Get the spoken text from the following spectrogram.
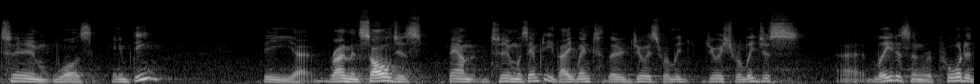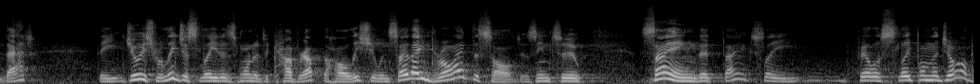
tomb was empty. The uh, Roman soldiers found that the tomb was empty. They went to the Jewish, relig- Jewish religious uh, leaders and reported that. The Jewish religious leaders wanted to cover up the whole issue, and so they bribed the soldiers into saying that they actually fell asleep on the job,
